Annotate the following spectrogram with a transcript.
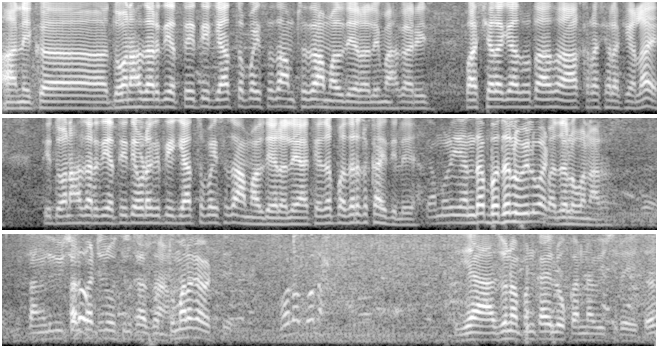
आणि क- दोन हजार देते ते गॅसचा पैसा तर आमचं आम्हाला द्यायला आले महागारी पाचशेला गॅस होता आज अकराशेला केला आहे ते दोन हजार देते तेवढं ते गॅसचा पैसा आम्हाला लागले. त्याचा पदरचं काय दिलं त्यामुळे यंदा बदल होईल वाटतं. बदल होणार. सांगली विशाल पाटील होतील खासदार. तुम्हाला काय वाटते बोला बोला. या अजून आपण काय लोकांना विचारूया इथं.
